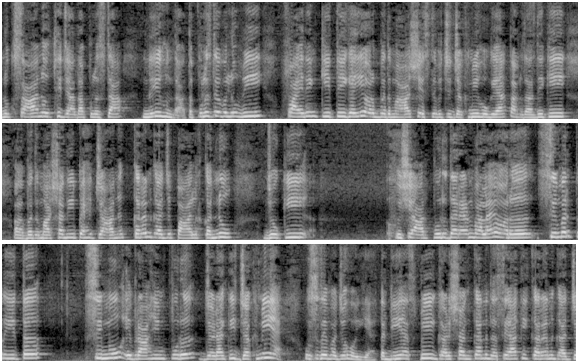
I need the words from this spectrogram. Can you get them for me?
ਨੁਕਸਾਨ ਉੱਥੇ ਜ਼ਿਆਦਾ ਪੁਲਿਸ ਦਾ ਨਹੀਂ ਹੁੰਦਾ। ਤਾਂ ਪੁਲਿਸ ਦੇ ਵੱਲੋਂ ਵੀ ਫਾਇਰਿੰਗ ਕੀਤੀ ਗਈ ਔਰ ਬਦਮਾਸ਼ ਇਸ ਦੇ ਵਿੱਚ ਜ਼ਖਮੀ ਹੋ ਗਿਆ। ਤੁਹਾਨੂੰ ਦੱਸ ਦਈ ਕਿ ਬਦਮਾਸ਼ਾਂ ਦੀ ਪਹਿਚਾਨ ਕਰਨ ਗੱਜਪਾਲ ਕੰਨੂ, ਜੋ ਕਿ ਹੁਸ਼ਿਆਰਪੁਰ ਦਾ ਰਹਿਣ ਵਾਲਾ ਹੈ ਔਰ ਸਿਮਰਪ੍ਰੀਤ ਸਿਮੂ ਇਬਰਾਹਿਮਪੁਰ, ਜਿਹੜਾ ਕਿ ਜ਼ਖਮੀ ਹੈ ਉਸ ਦੇ ਵਜੋਂ ਹੋਈ ਹੈ। ਤਾਂ ਡੀਐਸਪੀ ਗੜਸ਼ੰਕਰ ਨੇ ਦੱਸਿਆ ਕਿ ਕਰਨ ਗੱਜ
